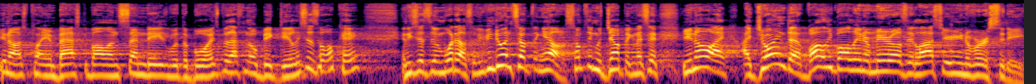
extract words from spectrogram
you know, I was playing basketball on Sundays with the boys, but that's no big deal. He says, Okay. And he says, And what else? Have you been doing something else? Something with jumping? And I said, You know, I, I joined the volleyball intramurals at La Sierra University.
